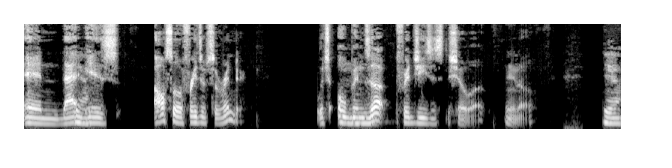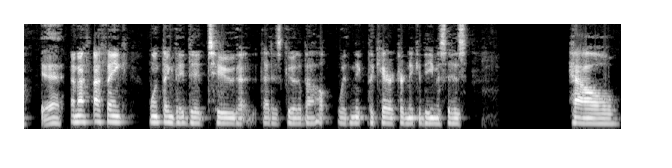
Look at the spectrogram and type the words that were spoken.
and that is Yeah. also a phrase of surrender, which opens Mhm. up for Jesus to show up. You know, yeah. yeah, And I, I think one thing they did too that that is good about with Nick, the character Nicodemus is how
